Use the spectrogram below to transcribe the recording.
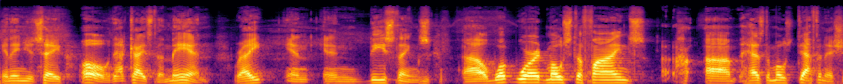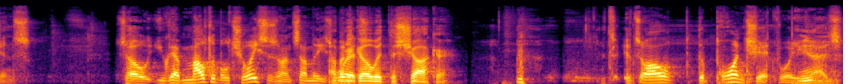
and then you say, "Oh, that guy's the man." Right, and and these things. Uh, what word most defines uh, has the most definitions? So you have multiple choices on some of these I'm going to go with the shocker. It's, it's all the porn shit for you Yeah. guys.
